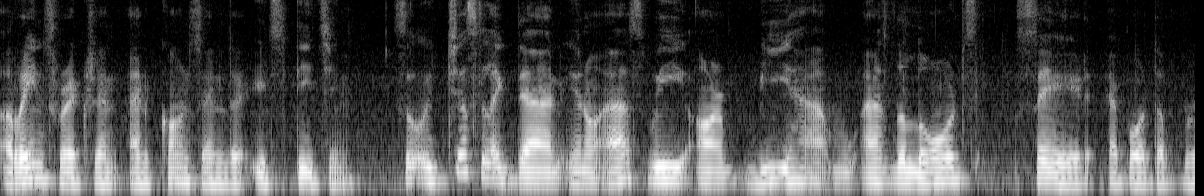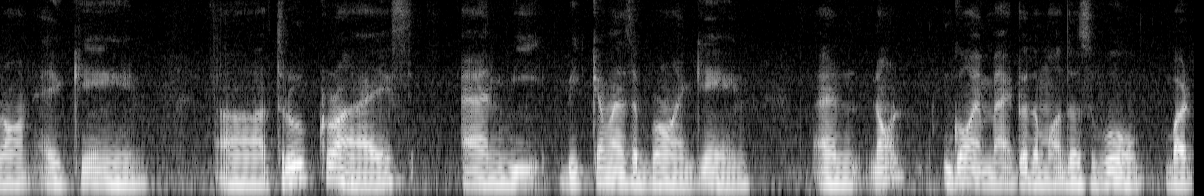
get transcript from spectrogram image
resurrection and consent its teaching. So just like that, you know, as we are we have as the Lord said about the born again uh, through Christ, and we become as a born again, and not going back to the mother's womb but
